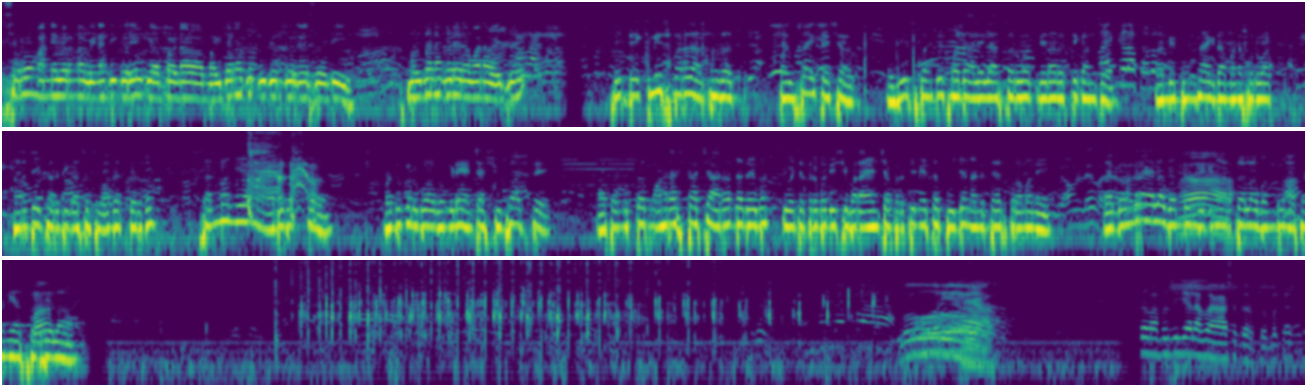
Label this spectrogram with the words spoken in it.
सर्व मान्यवरांना विनंती करेल की आपण मैदानाचं पूजन करण्यासाठी मैदानाकडे रवाना व्हायचं ही देखणी स्पर्धा अर्थातच पलसाई चषक वीस पंचवीसमध्ये आलेल्या सर्व क्रीडा रसिकांचं आम्ही पुन्हा एकदा मनपूर्वक हार्दिक हार्दिक असं स्वागत करतो. सन्माननीय अधिवक्त मधुकर बुवा धोंगडे यांच्या शुभ हस्ते आपण नुकतंच महाराष्ट्राचे आराध्य दैवत शिवछत्रपती शिवरायांच्या प्रतिमेचं पूजन आणि त्याचप्रमाणे गंगरायाला गणरायाला बंधून विघ्नार्थाला बंधून आपण या स्पर्धेला आपण त्याला असं करतो. मग तसं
